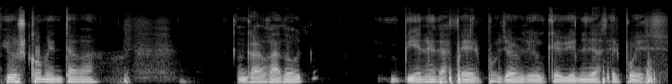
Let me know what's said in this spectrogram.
y os comentaba, Gal viene de hacer, pues ya os digo que viene de hacer pues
